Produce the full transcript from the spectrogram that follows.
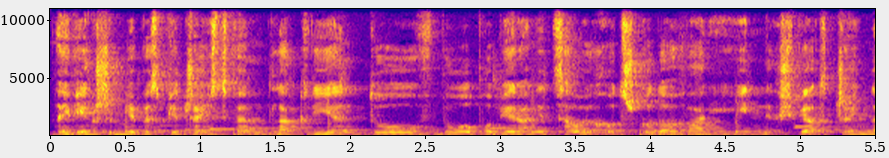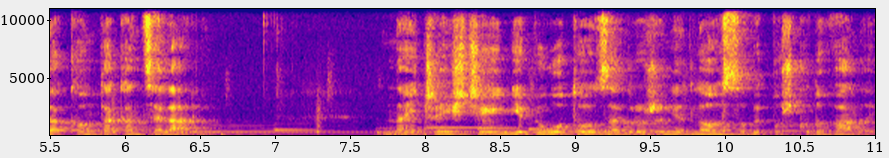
Największym niebezpieczeństwem dla klientów było pobieranie całych odszkodowań i innych świadczeń na konta kancelarii. Najczęściej nie było to zagrożenie dla osoby poszkodowanej.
